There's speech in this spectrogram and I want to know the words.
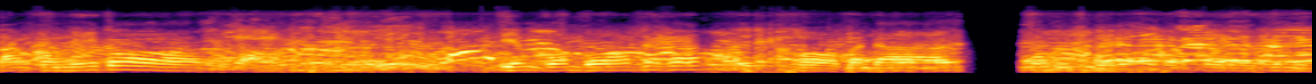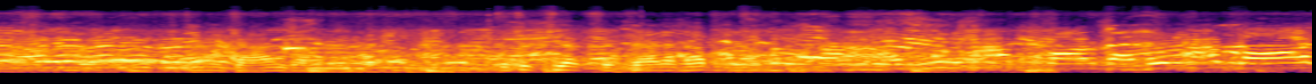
ทางฝั่งนี้ก็เตรียมความพร้อมนะครับก็บรรดาท่านที่ก็ได้ขึ้นนั่งช้างกันทุกเชือกเสร็จแล้วนะครับก่อนขอบคุณครับก่อน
